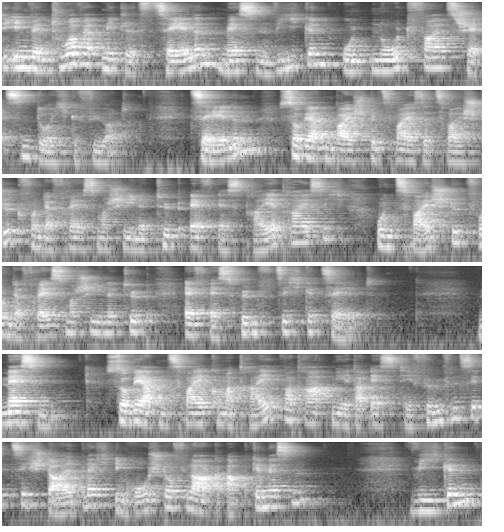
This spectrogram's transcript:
Die Inventur wird mittels Zählen, Messen, Wiegen und notfalls Schätzen durchgeführt. Zählen, so werden beispielsweise zwei Stück von der Fräsmaschine Typ FS33 und zwei Stück von der Fräsmaschine Typ FS50 gezählt. Messen so werden 2,3 Quadratmeter ST75 Stahlblech im Rohstofflager abgemessen, wiegen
